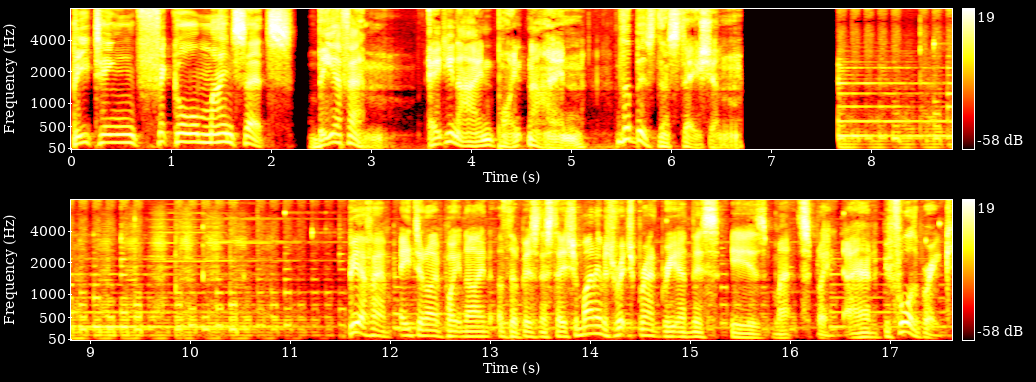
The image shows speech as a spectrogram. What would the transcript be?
Beating fickle mindsets. BFM 89.9, the business station. BFM 89.9 of the business station. My name is Rich Bradbury and this is Mattsplained. And before the break,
